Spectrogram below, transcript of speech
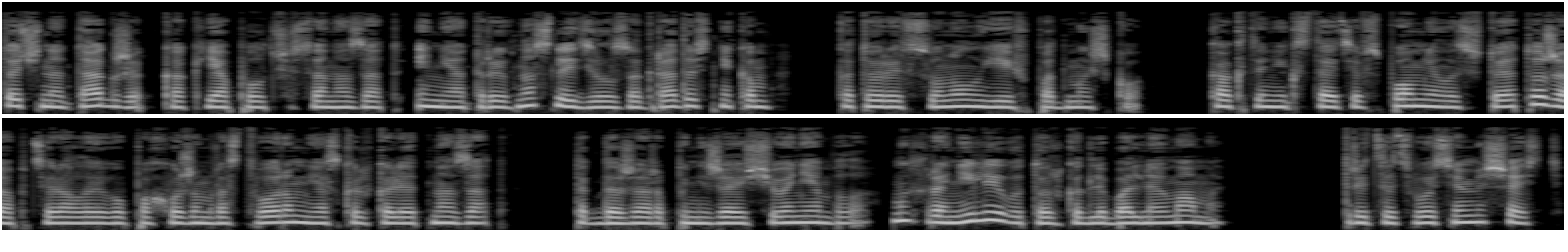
точно так же, как я полчаса назад, и неотрывно следил за градусником, который всунул ей в подмышку. Как-то не кстати вспомнилось, что я тоже обтирала его похожим раствором несколько лет назад. Тогда жаропонижающего не было. Мы хранили его только для больной мамы. «Тридцать восемь и шесть»,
